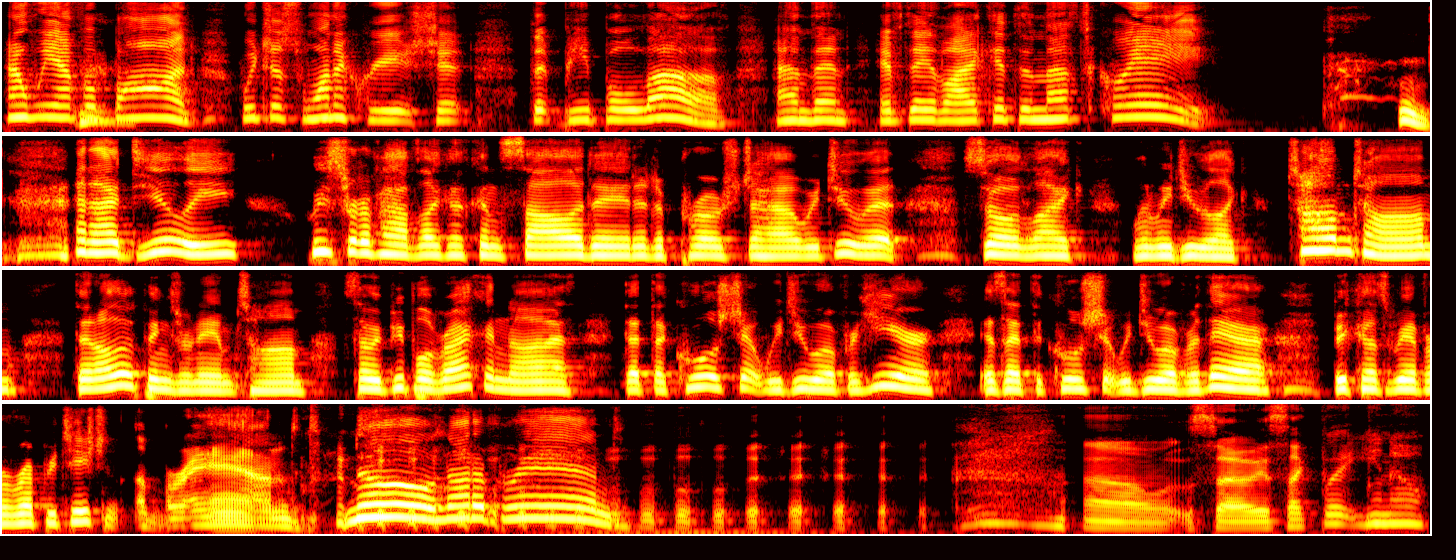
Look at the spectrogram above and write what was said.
and we have a bond. We just want to create shit that people love, and then if they like it, then that's great. and ideally, we sort of have like a consolidated approach to how we do it. So like when we do like Tom Tom, then other things are named Tom. So people recognize that the cool shit we do over here is like the cool shit we do over there because we have a reputation, a brand. No, not a brand. oh, so it's like, but you know,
